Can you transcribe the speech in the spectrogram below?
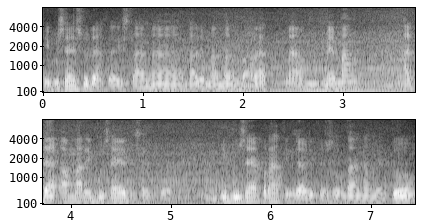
ibu saya sudah ke istana Kalimantan Barat. Nah, memang ada kamar ibu saya di situ. Ibu saya pernah tinggal di Kesultanan itu.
